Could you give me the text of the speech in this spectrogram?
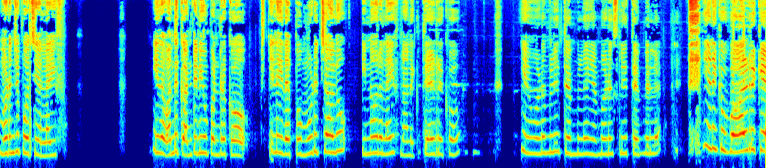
முடிஞ்சு போச்சு என் லைஃப் இத வந்து கண்டினியூ பண்றக்கோ இல்ல இத இப்போ முடிச்சாலும் இன்னொரு லைஃப் நாளைக்கு தேடுறக்கோ என் உடம்புலயும் தெம்பில்ல என் மனசுலயும் தெம்பில்ல எனக்கு வாழ்றக்கே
